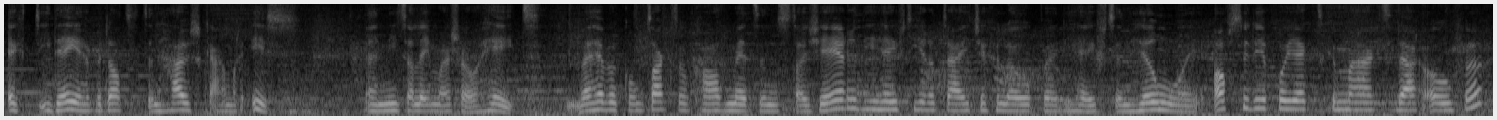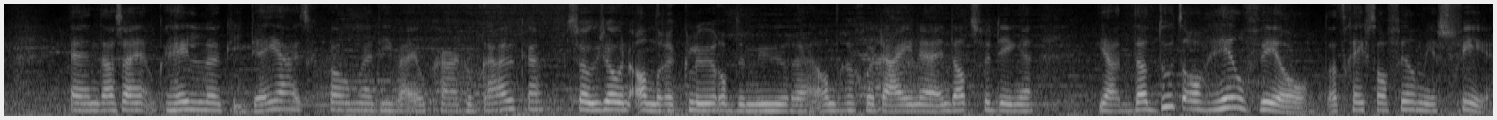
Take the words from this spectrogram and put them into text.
echt het idee hebben dat het een huiskamer is. En niet alleen maar zo heet. We hebben contact ook gehad met een stagiaire die heeft hier een tijdje gelopen. Die heeft een heel mooi afstudeerproject gemaakt daarover. En daar zijn ook hele leuke ideeën uitgekomen die wij ook gaan gebruiken. Sowieso een andere kleur op de muren, andere gordijnen en dat soort dingen. Ja, dat doet al heel veel. Dat geeft al veel meer sfeer.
